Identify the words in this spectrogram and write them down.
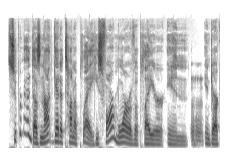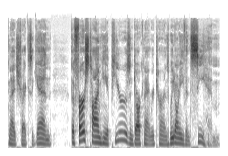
Superman does not get a ton of play. He's far more of a player in Mhm. in Dark Knight Strikes Again. The first time he appears in Dark Knight Returns, we don't even see him.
